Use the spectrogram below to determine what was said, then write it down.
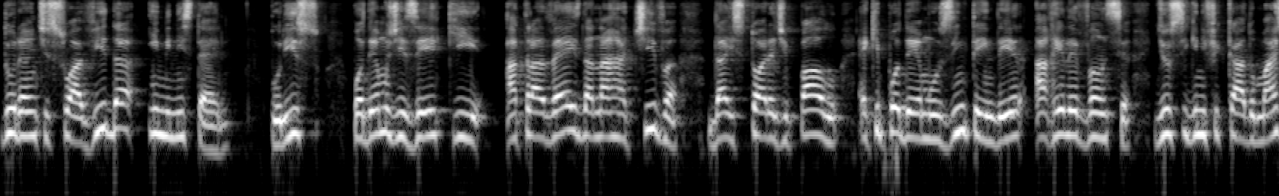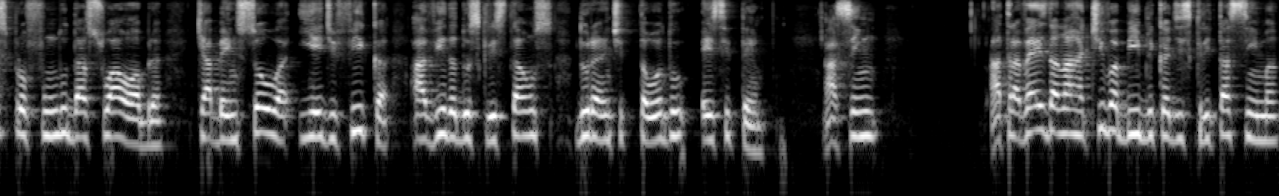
durante sua vida e ministério. Por isso, podemos dizer que através da narrativa da história de Paulo, é que podemos entender a relevância e o significado mais profundo da sua obra, que abençoa e edifica a vida dos cristãos durante todo esse tempo. Assim, Através da narrativa bíblica descrita acima,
